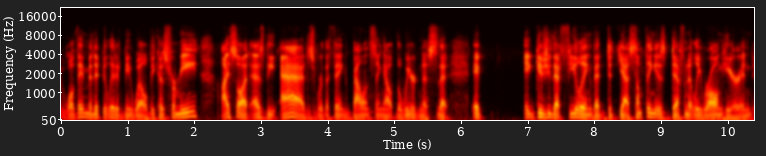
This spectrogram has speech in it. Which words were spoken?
well they manipulated me well because for me i saw it as the ads were the thing balancing out the weirdness that it it gives you that feeling that yeah something is definitely wrong here and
